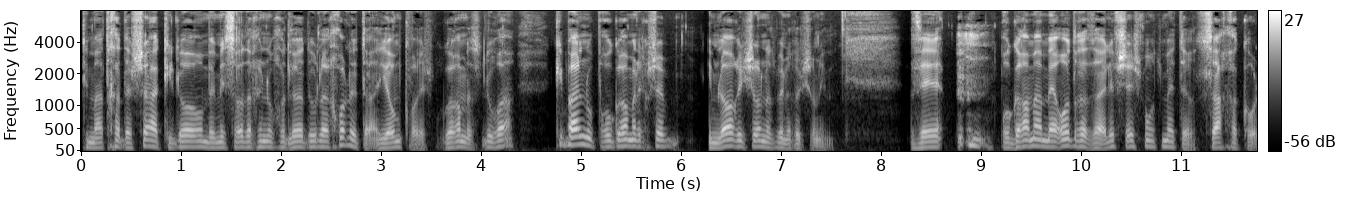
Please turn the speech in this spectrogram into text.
כמעט חדשה, כי לא, במשרד החינוך עוד לא ידעו לאכול אותה, היום כבר יש פרוגרמה סדורה, קיבלנו פרוגרמה, אני חושב, אם לא הראשון אז בין הראשונים. ופרוגרמה מאוד רזה, 1,600 מטר, סך הכל.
